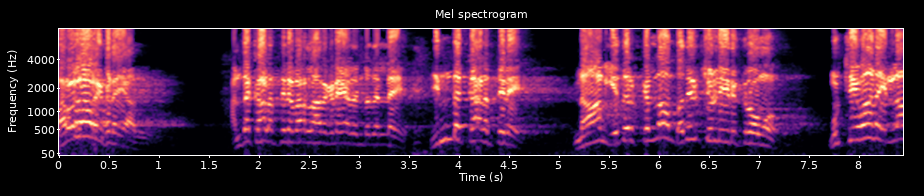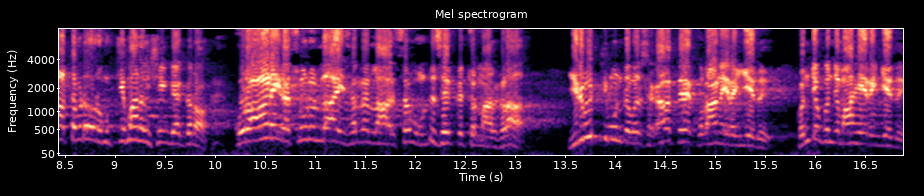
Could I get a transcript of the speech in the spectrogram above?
வரலாறு கிடையாது. அந்த காலத்திலே வரலாறு கிடையாது என்பதல்ல. இந்த காலத்திலே நாம் எதற்கெல்லாம் பதில் சொல்லி இருக்கிறோமோ முக்கியமான எல்லாத்த விட ஒரு முக்கியமான விஷயம் கேட்கிறோம். குரானை ரசூலுல்லாய் சல்லா ஒன்று சேர்க்க சொன்னார்களா? இருபத்தி மூன்று வருஷ காலத்திலே குரான் இறங்கியது. கொஞ்சம் கொஞ்சமாக இறங்கியது.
